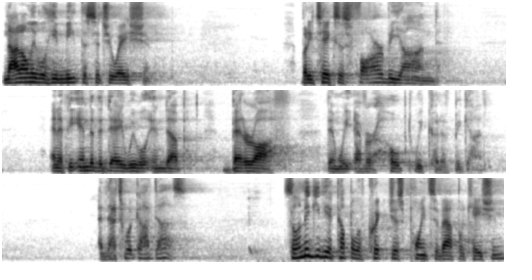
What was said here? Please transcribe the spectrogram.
not only will He meet the situation, but He takes us far beyond and at the end of the day, we will end up better off than we ever hoped we could have begun. And that's what God does. So let me give you a couple of quick just points of application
